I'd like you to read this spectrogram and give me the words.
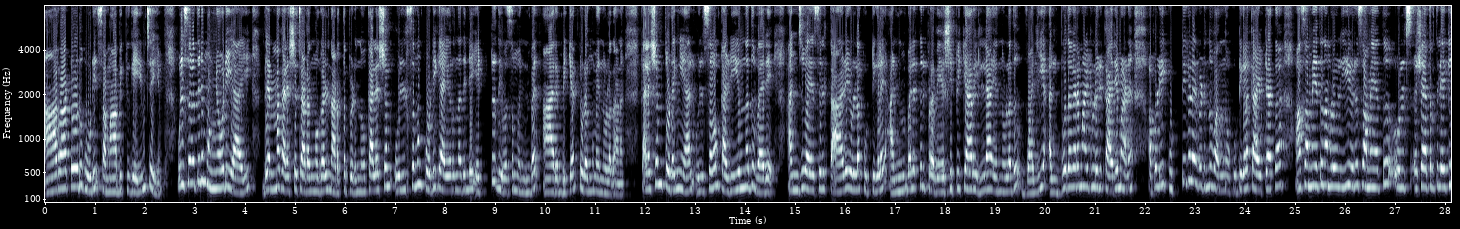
ആറാട്ടോടുകൂടി സമാപിക്കുകയും ചെയ്യും. ഉത്സവത്തിന് മുന്നോടിയായി ബ്രഹ്മകലശ ചടങ്ങുകൾ നടത്തപ്പെടുന്നു. കലശം ഉത്സവം കൊടി കയറുന്നതിന്റെ എട്ട് ദിവസം മുൻപ് ആരംഭിക്കാൻ തുടങ്ങുമെന്നുള്ളതാണ്. കലശം തുടങ്ങിയാൽ ഉത്സവം കഴിയുന്നത് വരെ അഞ്ചു വയസ്സിൽ താഴെയുള്ള കുട്ടികളെ അമ്പലത്തിൽ പ്രവേശിപ്പിക്കാറില്ല എന്നുള്ളത് വലിയ അത്ഭുതകരമായിട്ടുള്ള ഒരു കാര്യമാണ്. അപ്പോൾ ഈ കുട്ടികൾ എവിടുന്ന് വന്നു? കുട്ടികളെ കയറ്റാത്ത ആ സമയത്ത് നമ്മൾ ഈ ഒരു സമയത്ത് ക്ഷേത്രത്തിലേക്ക്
